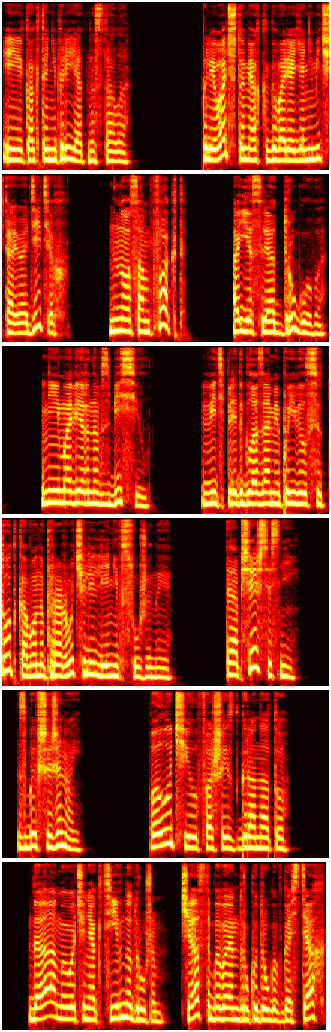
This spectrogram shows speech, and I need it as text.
И как-то неприятно стало. Плевать, что, мягко говоря, я не мечтаю о детях, но сам факт. а если от другого. Неимоверно взбесил. Ведь перед глазами появился тот, кого напророчили лени в суженые. «Ты общаешься с ней? С бывшей женой?» Получил фашист гранату. Да, мы очень активно дружим. Часто бываем друг у друга в гостях.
